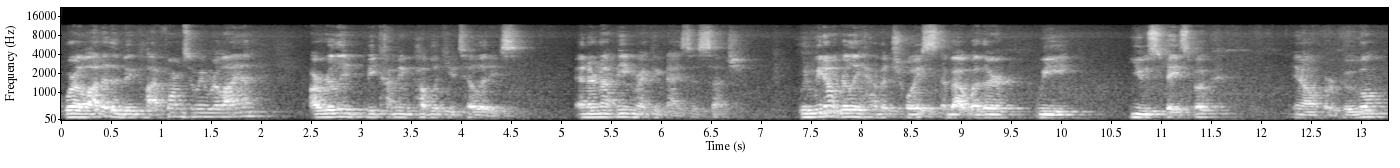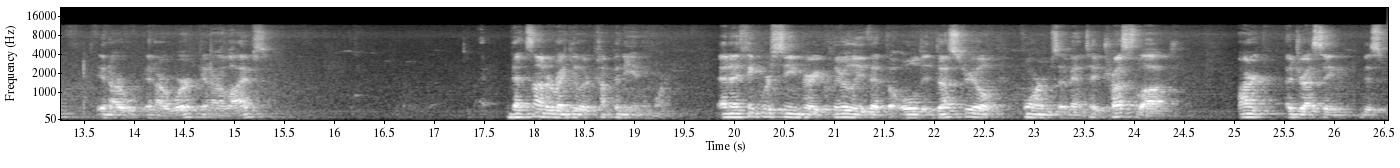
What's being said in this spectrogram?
where a lot of the big platforms we rely on are really becoming public utilities and are not being recognized as such. When we don't really have a choice about whether we use Facebook you know, or Google in our, in our work, in our lives, that's not a regular company anymore. And I think we're seeing very clearly that the old industrial forms of antitrust law aren't addressing this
